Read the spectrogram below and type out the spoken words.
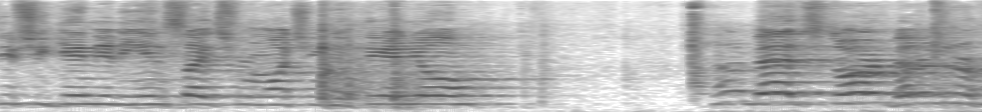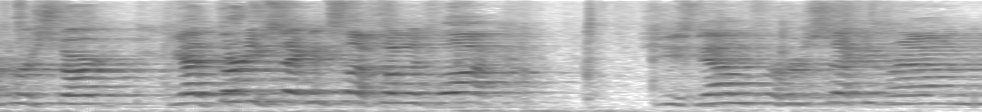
See if she gained any insights from watching Nathaniel. Not a bad start. Better than her first start. We got 30 seconds left on the clock. She's down for her second round.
